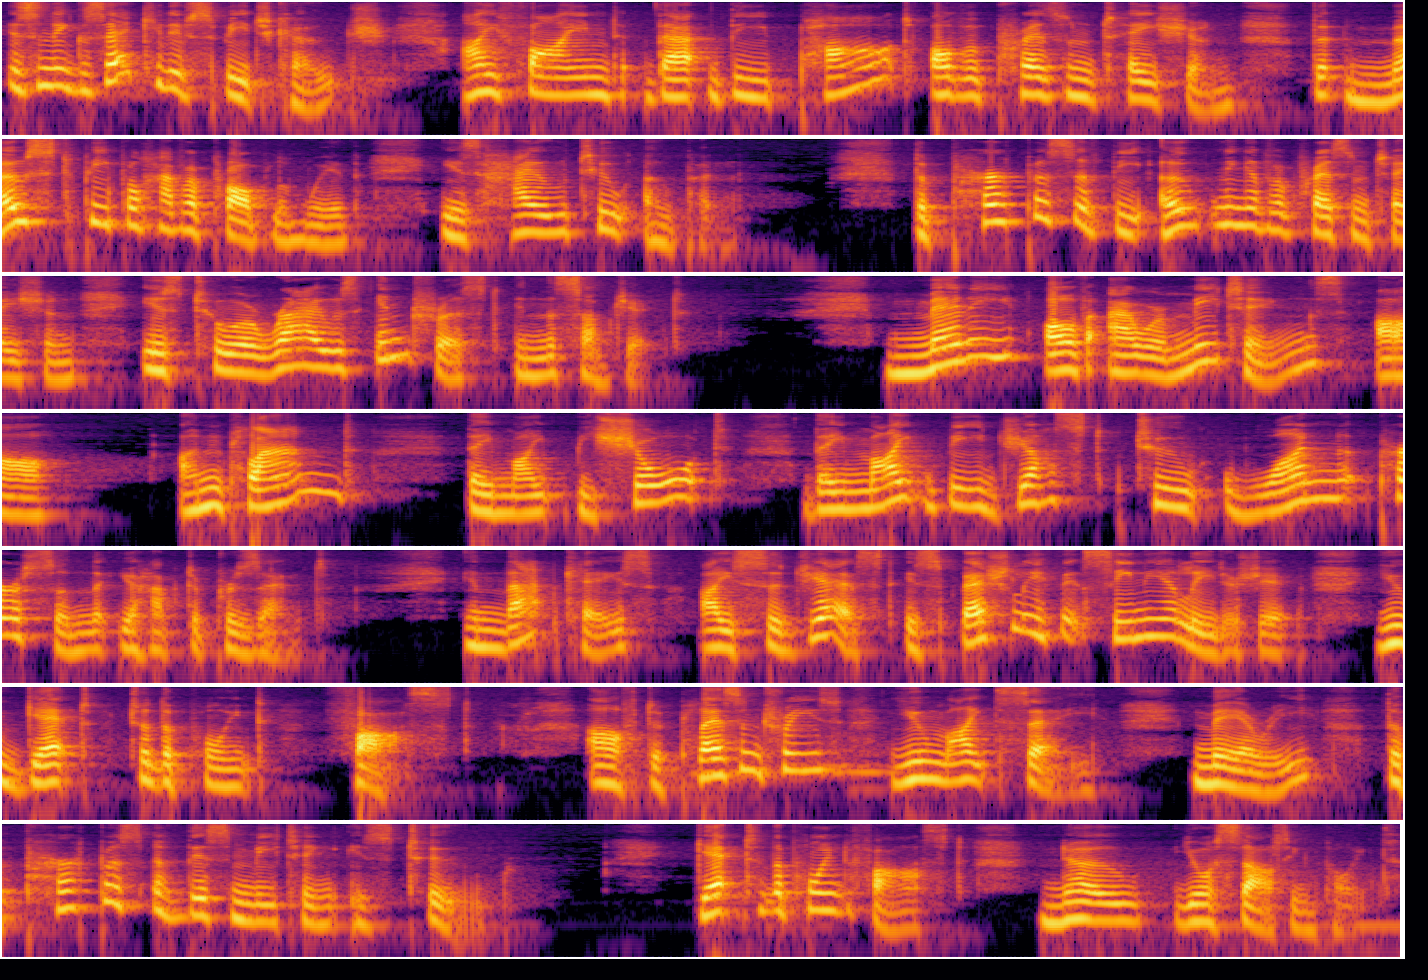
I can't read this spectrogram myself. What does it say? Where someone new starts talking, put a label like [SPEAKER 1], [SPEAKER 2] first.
[SPEAKER 1] As an executive speech coach, I find that the part of a presentation that most people have a problem with is how to open. The purpose of the opening of a presentation is to arouse interest in the subject. Many of our meetings are unplanned, they might be short, they might be just to one person that you have to present. In that case, I suggest, especially if it's senior leadership, you get to the point fast. After pleasantries, you might say, Mary, the purpose of this meeting is to get to the point fast, know your starting point.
